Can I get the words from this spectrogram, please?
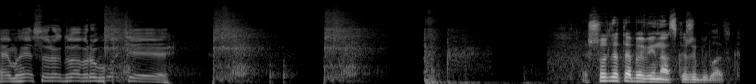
МГ-42 в роботі. Що для тебе війна? Скажи, будь ласка.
